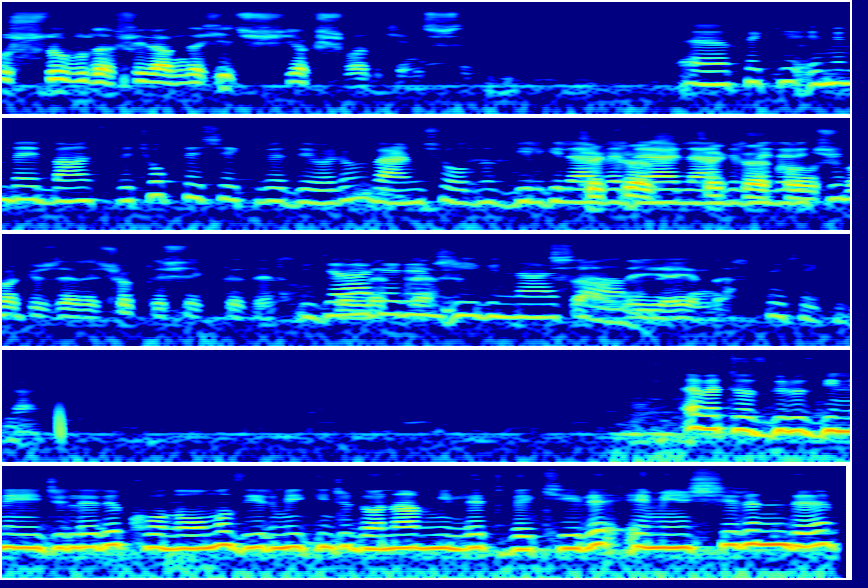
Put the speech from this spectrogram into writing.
uslubu da filan da hiç yakışmadı kendisine. Ee, peki Emin Bey ben size çok teşekkür ediyorum. Vermiş olduğunuz bilgiler tekrar, ve değerlendirmeler tekrar için. Tekrar konuşmak üzere. Çok teşekkür ederim. Rica Hürmetler. ederim. İyi günler. Sağ, sağ olun. İyi yayınlar. Teşekkürler. Evet Özgürüz dinleyicileri konuğumuz 22. dönem milletvekili Emin Şirin'di.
